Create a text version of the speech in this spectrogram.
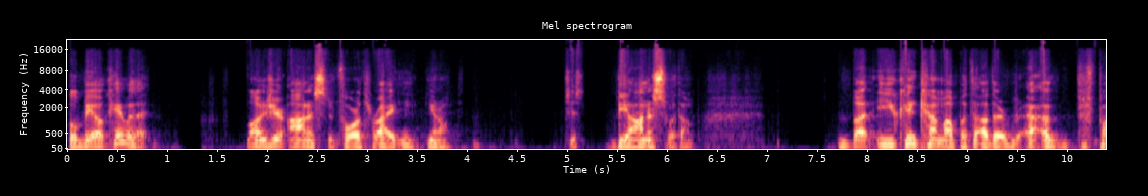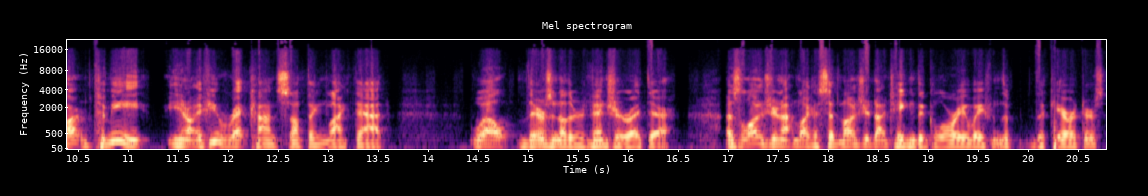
will be okay with it, as long as you're honest and forthright, and you know, just be honest with them. But you can come up with other uh, part. To me, you know, if you retcon something like that, well, there's another adventure right there. As long as you're not, like I said, as long as you're not taking the glory away from the, the characters,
